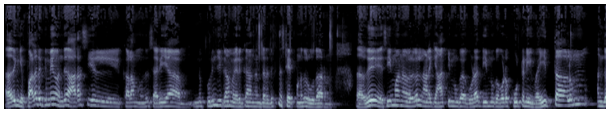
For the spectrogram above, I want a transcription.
அதாவது இங்கே பலருக்குமே வந்து அரசியல் களம் வந்து சரியாக இன்னும் புரிஞ்சிக்காமல் இருக்காங்கன்றதுக்கு இந்த ஸ்டேட்மெண்ட் ஒரு உதாரணம். அதாவது சீமான் அவர்கள் நாளைக்கு அதிமுக கூட திமுக கூட கூட்டணி வைத்தாலும் அந்த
